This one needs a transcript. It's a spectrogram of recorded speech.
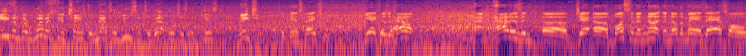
even their women did change the natural use into that which is against nature. That's against nature. Yeah, because how, how how does it uh, ja- uh, busting a nut in another man's asshole?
